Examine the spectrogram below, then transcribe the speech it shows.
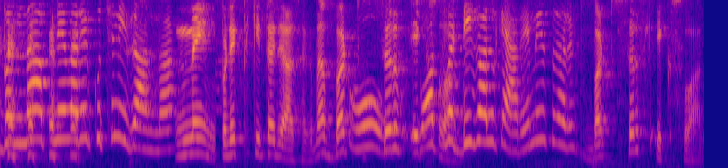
ਬੰਦਾ ਆਪਣੇ ਬਾਰੇ ਕੁਝ ਨਹੀਂ ਜਾਣਦਾ। ਨਹੀਂ ਪ੍ਰੋਡਕਟ ਕੀਤਾ ਜਾ ਸਕਦਾ ਬਟ ਸਿਰਫ ਇੱਕ ਬਹੁਤ ਸਵਾਲ। ਵੱਡੀ ਗੱਲ ਕਹਿ ਰਹੇ ਨੇ ਸਰ। ਬਟ ਸਿਰਫ ਇੱਕ ਸਵਾਲ।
